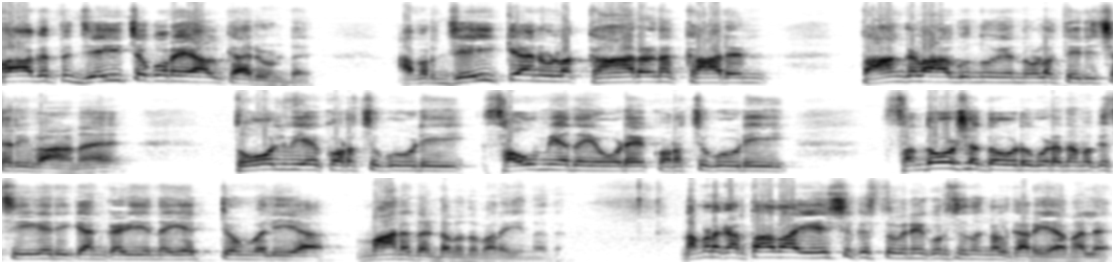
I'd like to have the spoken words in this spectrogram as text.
ഭാഗത്ത് ജയിച്ച കുറേ ആൾക്കാരുണ്ട്. അവർ ജയിക്കാനുള്ള കാരണക്കാരൻ താങ്കളാകുന്നു എന്നുള്ള തിരിച്ചറിവാണ് തോൽവിയെ കുറച്ചുകൂടി സൗമ്യതയോടെ കുറച്ചുകൂടി സന്തോഷത്തോടുകൂടെ നമുക്ക് സ്വീകരിക്കാൻ കഴിയുന്ന ഏറ്റവും വലിയ മാനദണ്ഡമെന്ന് പറയുന്നത്. നമ്മുടെ കർത്താവായ യേശു ക്രിസ്തുവിനെ കുറിച്ച് നിങ്ങൾക്കറിയാം അല്ലേ?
